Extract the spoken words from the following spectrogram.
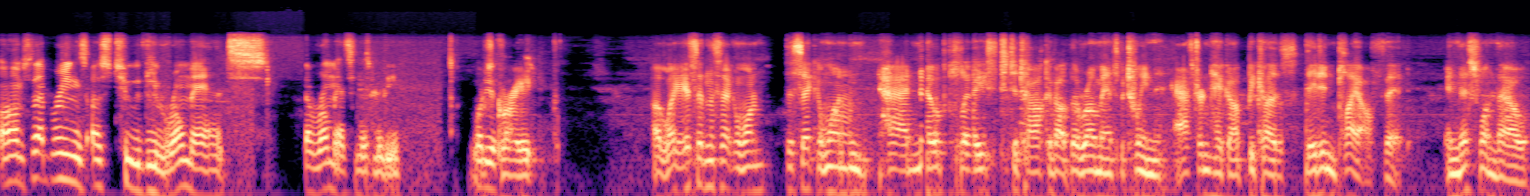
Um. So that brings us to the romance. The romance in this movie. What do It you was great. Uh, like I said in the second one, the second one had no place to talk about the romance between Astrid and Hiccup because they didn't play off it. In this one, though,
